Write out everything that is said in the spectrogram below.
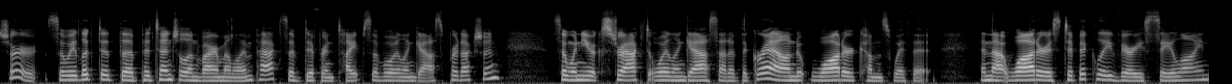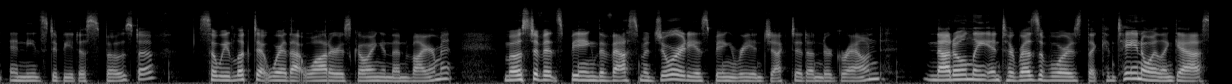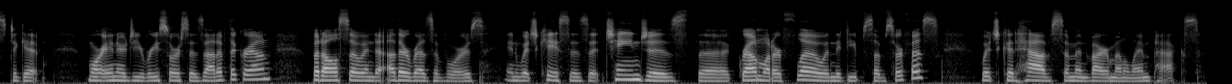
Sure. So we looked at the potential environmental impacts of different types of oil and gas production. So when you extract oil and gas out of the ground, water comes with it. And that water is typically very saline and needs to be disposed of. So we looked at where that water is going in the environment. Most of it's being, the vast majority is being reinjected underground, not only into reservoirs that contain oil and gas to get more energy resources out of the ground, but also into other reservoirs, in which cases it changes the groundwater flow in the deep subsurface, which could have some environmental impacts.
